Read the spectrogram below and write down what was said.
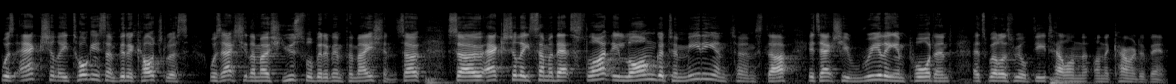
was actually, talking to some viticulturists, was actually the most useful bit of information. So, so actually some of that slightly longer to medium term stuff is actually really important as well as real detail on the, on the current event.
